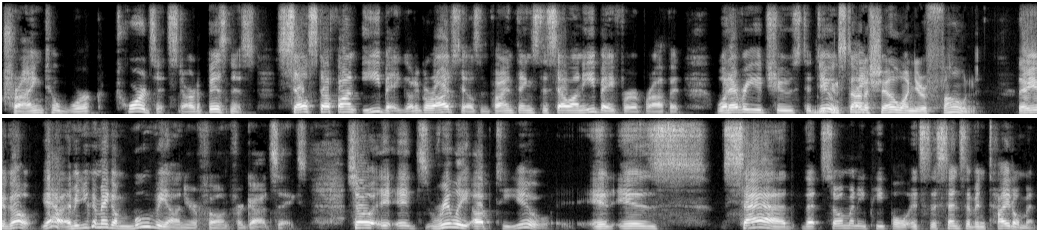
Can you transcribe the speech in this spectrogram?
trying to work towards it. Start a business, sell stuff on eBay, go to garage sales and find things to sell on eBay for a profit. Whatever you choose to do. You can start right? a show on your phone. There you go. Yeah, I mean, you can make a movie on your phone for God's sakes. So it, it's really up to you. It is sad that so many people it's the sense of entitlement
